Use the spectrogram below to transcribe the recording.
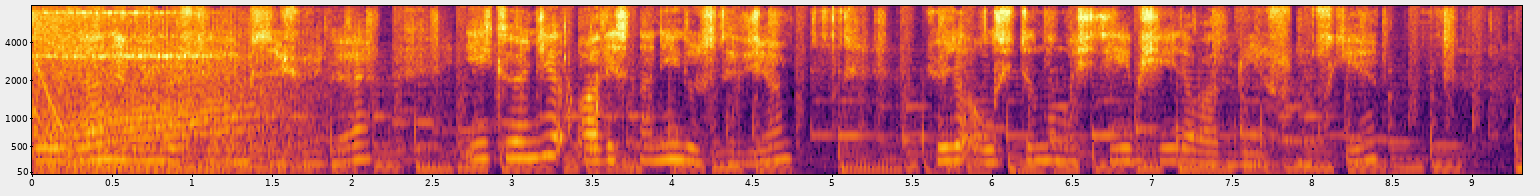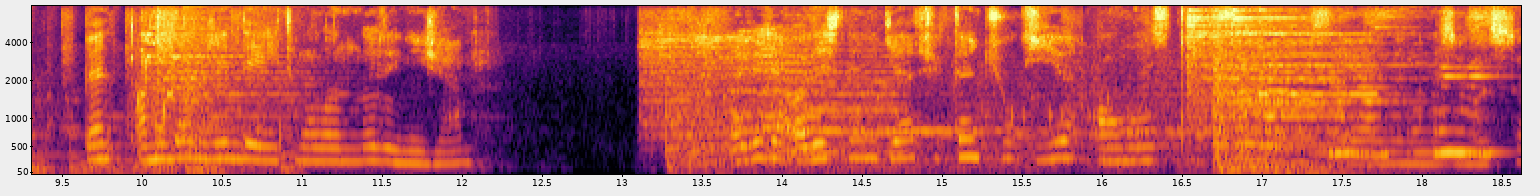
O yüzden hemen göstereyim size şöyle. İlk önce Aresnane'yi göstereceğim. Şöyle alıştırma maçı diye bir şey de var biliyorsunuz ki. Ben ama ben yeni de eğitim alanında deneyeceğim. Arkadaşlar Aresnane gerçekten çok iyi almanızı tavsiye ederim yani elinizin varsa.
